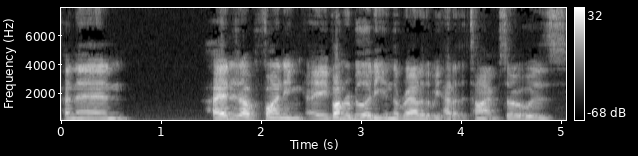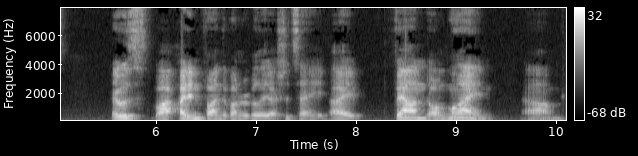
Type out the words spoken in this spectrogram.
and then I ended up finding a vulnerability in the router that we had at the time. So it was it was I didn't find the vulnerability. I should say I found online um,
